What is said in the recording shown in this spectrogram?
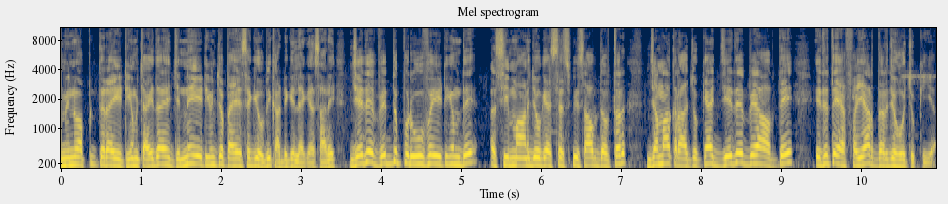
ਮੈਨੂੰ ਆਪਣਾ ਤੇਰਾ ਏਟੀਐਮ ਚਾਹੀਦਾ ਹੈ ਜਿੰਨੇ ਏਟੀਐਮ ਚ ਪੈਸੇ ਸੀਗੇ ਉਹ ਵੀ ਕੱਢ ਕੇ ਲੈ ਗਿਆ ਸਾਰੇ। ਜਿਹਦੇ ਵਿਦ ਪ੍ਰੂਫ ਏਟੀਐਮ ਦੇ ਅਸੀਂ ਮਾਨਯੋਗ ਐਸਐਸਪੀ ਸਾਹਿਬ ਦਫ਼ਤਰ ਜਮ੍ਹਾਂ ਕਰਾ ਚੁੱਕੇ ਹਾਂ ਜਿਹਦੇ ਬਿਹਾਵ ਤੇ ਇਹਦੇ ਤੇ ਐਫਆਈਆਰ ਦਰਜ ਹੋ ਚੁੱਕੀ ਆ।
